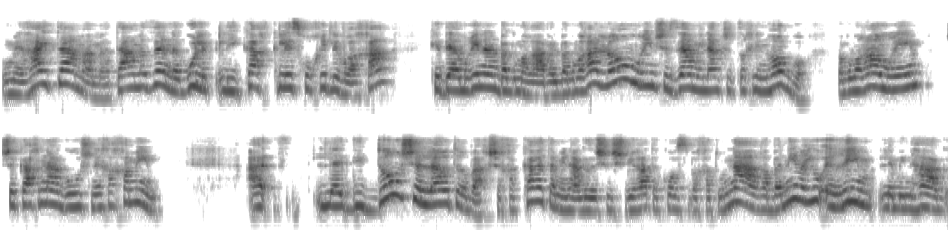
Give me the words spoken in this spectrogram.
ומהי טעמה, מהטעם הזה, נגעו להיקח כלי זכוכית לברכה, כדאמרינן בגמרא, אבל בגמרא לא אומרים שזה המנהג שצריך לנהוג בו, בגמרא אומרים שכך נהגו שני חכמים. לדידו של לאוטרבך שחקר את המנהג הזה של שבירת הכוס בחתונה, הרבנים היו ערים למנהג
